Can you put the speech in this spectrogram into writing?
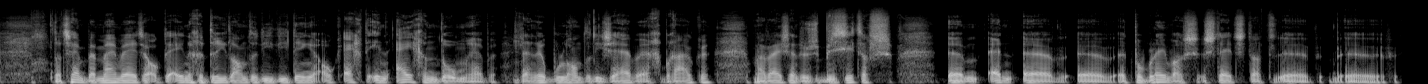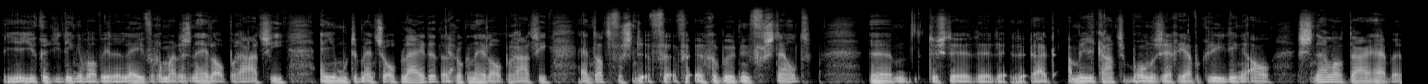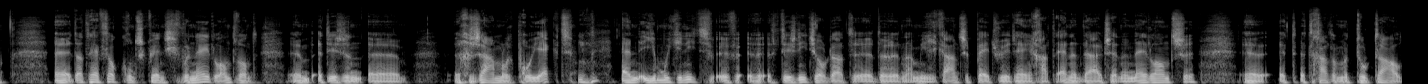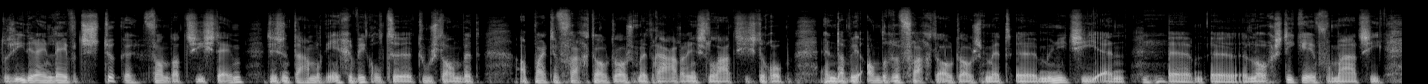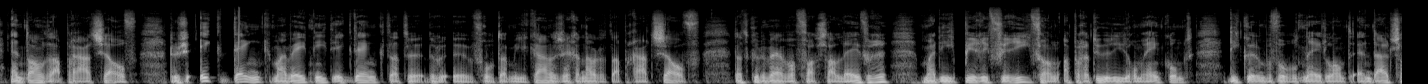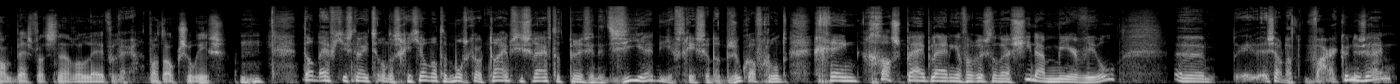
Dat zijn bij mijn weten ook de enige drie landen die die dingen ook echt in eigendom hebben. Er zijn een heleboel landen die ze hebben en gebruiken. Maar wij zijn dus bezitters. Ehm, en het probleem was steeds dat je, je kunt die dingen wel willen leveren, maar dat is een hele operatie. En je moet de mensen opleiden, dat is ook een hele operatie. En dat ver- gebeurt nu versneld. Ehm, dus de, de, de, uit Amerikaanse bronnen zeggen, ja, we kunnen die dingen al sneller daar hebben. Eh, dat heeft ook consequenties voor Nederland, want ehm, het is een. eh, een gezamenlijk project. En je moet je niet. eh, eh, Het is niet zo dat eh, er een Amerikaanse Patriot heen gaat en een Duitse en een Nederlandse. Het, het gaat om het totaal. Dus iedereen levert stukken van dat systeem. Het is een tamelijk ingewikkeld toestand met aparte vrachtauto's met radarinstallaties erop. En dan weer andere vrachtauto's met munitie en eh, logistieke informatie. En dan het apparaat zelf. Dus ik denk, maar weet niet, ik denk dat de, de, bijvoorbeeld de Amerikanen zeggen: Nou, dat apparaat zelf, dat kunnen wij wel vast al leveren. Maar die periferie van apparatuur die eromheen komt, die kunnen bijvoorbeeld Nederland en Duitsland best wat sneller leveren. Wat ook zo is. Dan eventjes naar iets anders. Geert-Jan, want de Moscow Times die schrijft dat president Xi, hè, die heeft gisteren dat bezoek afgerond, geen gaspijpleidingen van Rusland naar China meer wil. Eh, zou dat waar kunnen zijn?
